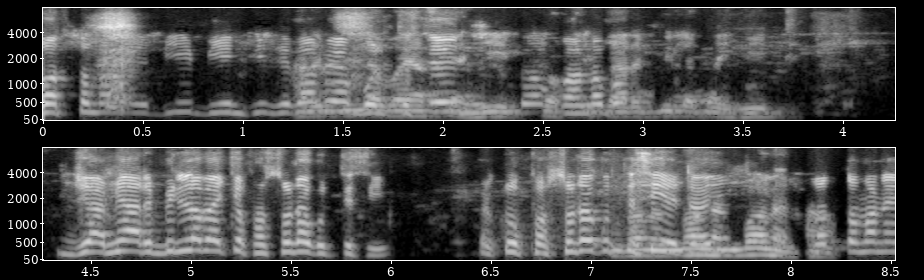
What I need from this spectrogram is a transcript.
বর্তমানে বিএনপি যেভাবে বলতেছে যে আমি আরিফ বিল্লাহ ভাইকে প্রশ্নটা করতেছি। একটু প্রশ্নটা করতেছি এটাই। বর্তমানে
